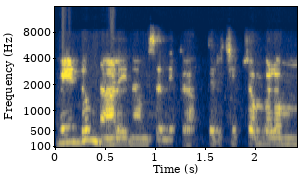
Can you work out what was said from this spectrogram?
மீண்டும் நாளை நாம் சந்திக்கலாம். திருச்சிற்றம்பலம்.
